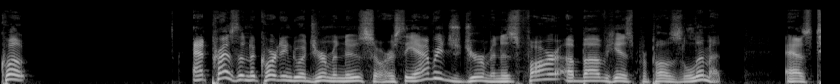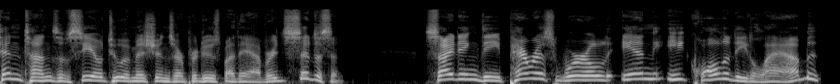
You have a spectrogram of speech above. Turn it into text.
Quote At present, according to a German news source, the average German is far above his proposed limit, as 10 tons of CO2 emissions are produced by the average citizen. Citing the Paris World Inequality Lab,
